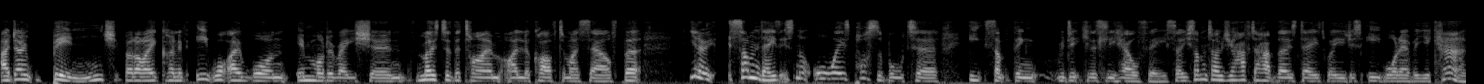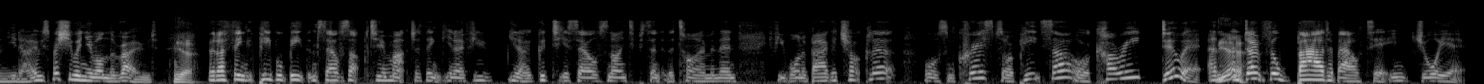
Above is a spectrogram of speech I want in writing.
I don't binge, but I kind of eat what I want in moderation. Most of the time, I look after myself. But you know, some days it's not always possible to eat something ridiculously healthy. So sometimes you have to have those days where you just eat whatever you can, you know, especially when you're on the road. yeah? But I think people beat themselves up too much. I think, you know, if you, you know, good to yourselves 90% of the time. And then if you want a bag of chocolate or some crisps or a pizza or a curry, do it. And, Yeah. and don't feel bad about it. Enjoy it.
